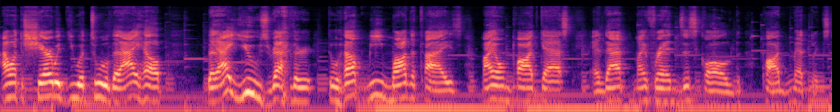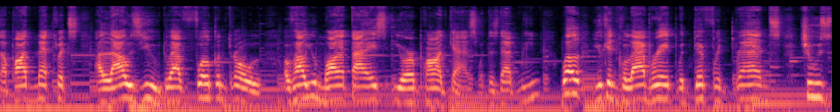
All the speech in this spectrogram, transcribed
I want to share with you a tool that I help that I use rather to help me monetize my own podcast and that my friends is called Podmetrics. Now Podmetrics allows you to have full control of how you monetize your podcast. What does that mean? Well, you can collaborate with different brands, choose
